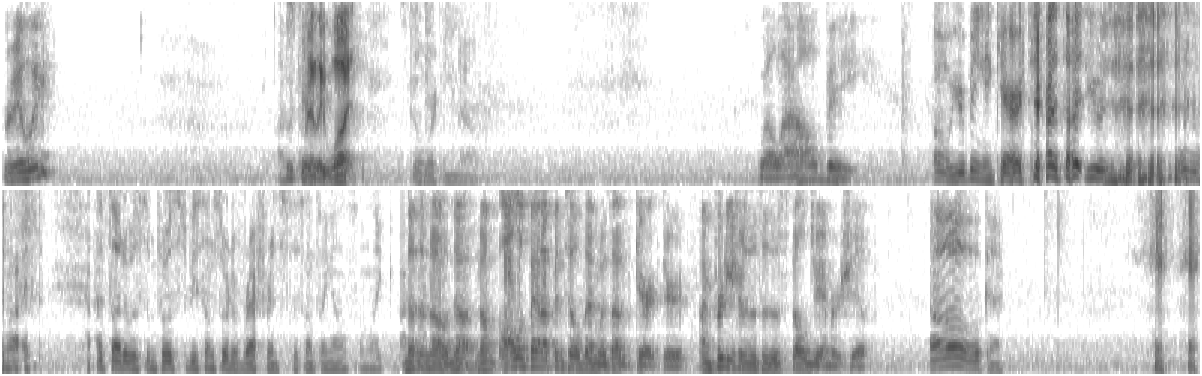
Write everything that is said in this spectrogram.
Really? I'm Okay. Really, what? still working it out. Well, I'll be. Oh, you're being in character. I thought you would. Never mind. I thought it was supposed to be some sort of reference to something else. I'm like, No, no, no, no, no. All of that up until then was out of character. I'm pretty sure this is a Spelljammer ship. Oh, okay.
